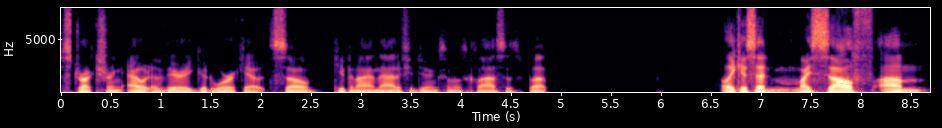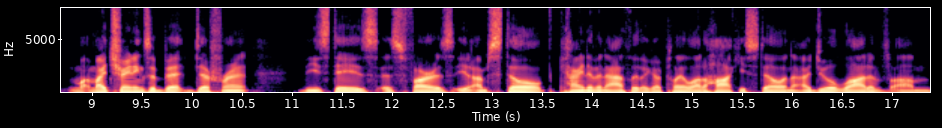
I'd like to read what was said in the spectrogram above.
structuring out a very good workout. So keep an eye on that if you're doing some of those classes. But like i said myself um, my, my training's a bit different these days as far as you know i'm still kind of an athlete like i play a lot of hockey still and i do a lot of um,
